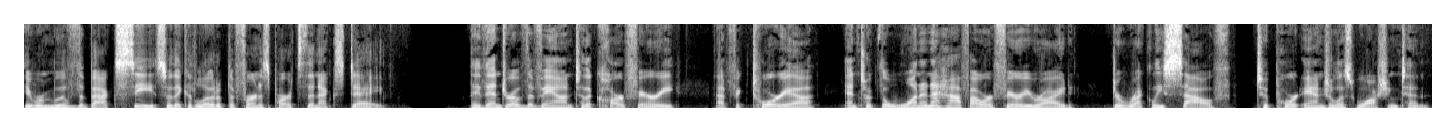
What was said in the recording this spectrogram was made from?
They removed the back seat so they could load up the furnace parts the next day. They then drove the van to the car ferry at Victoria and took the one and a half hour ferry ride directly south to Port Angeles, Washington.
